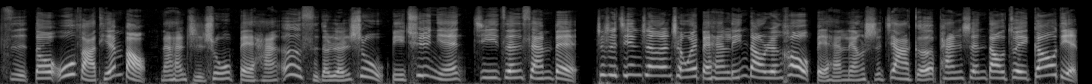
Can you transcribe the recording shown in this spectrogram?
子都无法填饱。南韩指出，北韩饿死的人数比去年激增三倍。这是金正恩成为北韩领导人后，北韩粮食价格攀升到最高点，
